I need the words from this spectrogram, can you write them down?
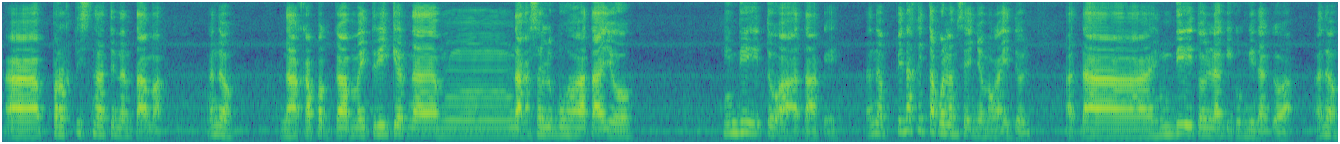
ah, practice natin ng tama. Ano, na kapag ka may trigger na mm, nakasalumuha tayo, hindi ito aatake. Ano, pinakita ko lang sa inyo mga idol. At ah, hindi ito lagi kong ginagawa. Ano,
